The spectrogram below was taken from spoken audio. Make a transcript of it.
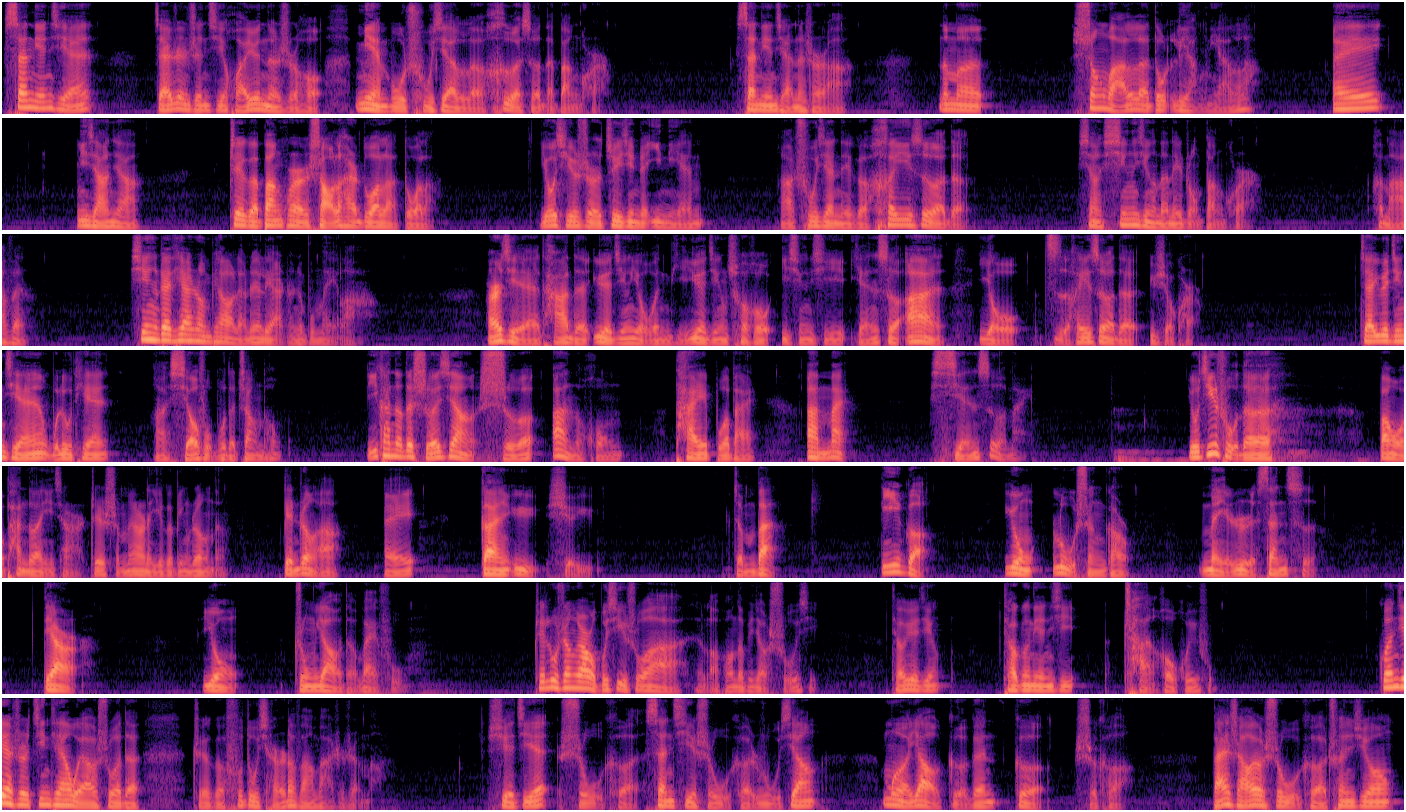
三年前。在妊娠期怀孕的时候，面部出现了褐色的斑块。三年前的事儿啊，那么生完了都两年了，哎，你想想，这个斑块少了还是多了？多了，尤其是最近这一年，啊，出现那个黑色的，像星星的那种斑块，很麻烦。星星在天上漂亮，这脸上就不美了。而且她的月经有问题，月经错后一星期，颜色暗，有紫黑色的淤血块。在月经前五六天，啊，小腹部的胀痛，一看她的舌象，舌暗红，苔薄白，暗脉，弦色脉。有基础的，帮我判断一下，这是什么样的一个病症呢？辩证啊，哎，肝郁血瘀，怎么办？第一个，用鹿参膏，每日三次。第二，用中药的外敷。这鹿参膏我不细说啊，老朋友都比较熟悉。调月经，调更年期，产后恢复。关键是今天我要说的这个敷肚脐儿的方法是什么？血竭十五克，三七十五克，乳香、没药、葛根各十克，白芍药十五克，川芎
